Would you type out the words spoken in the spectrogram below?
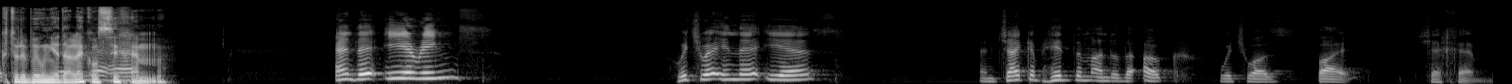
który był niedaleko Sychem. And Jacob hid them under the oak which was by Shechem.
